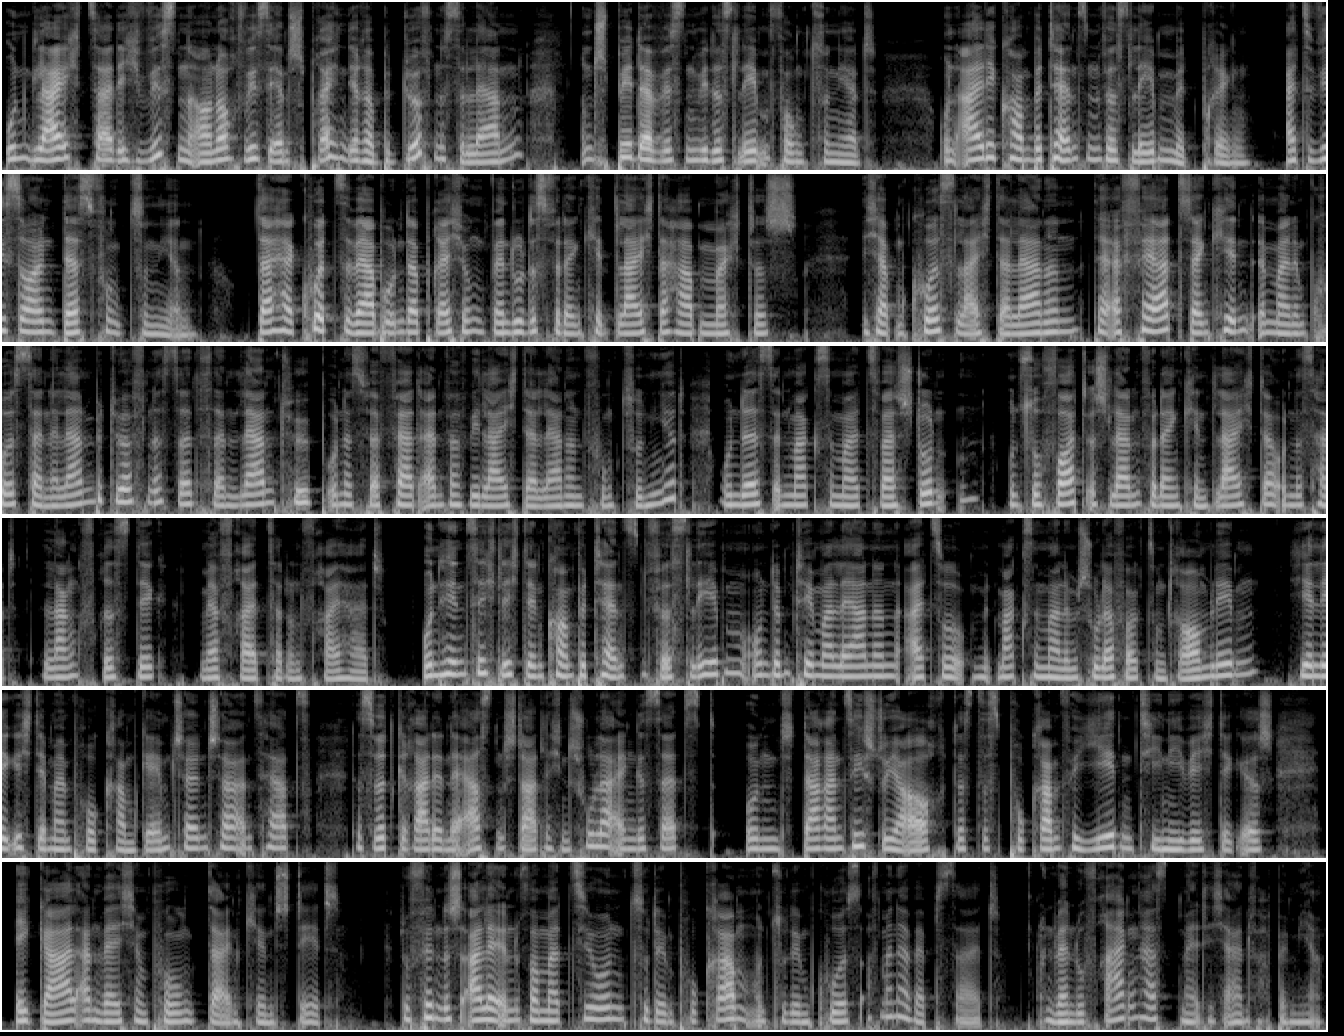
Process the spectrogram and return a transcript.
und gleichzeitig wissen auch noch, wie sie entsprechend ihrer Bedürfnisse lernen und später wissen, wie das Leben funktioniert und all die Kompetenzen fürs Leben mitbringen. Also wie sollen das funktionieren? Daher kurze Werbeunterbrechung, wenn du das für dein Kind leichter haben möchtest. Ich habe einen Kurs leichter lernen. Der erfährt dein Kind in meinem Kurs seine Lernbedürfnisse, sein Lerntyp und es erfährt einfach, wie leichter Lernen funktioniert und das in maximal zwei Stunden und sofort ist Lernen für dein Kind leichter und es hat langfristig mehr Freizeit und Freiheit. Und hinsichtlich den Kompetenzen fürs Leben und dem Thema Lernen, also mit maximalem Schulerfolg zum Traumleben, hier lege ich dir mein Programm Game Changer ans Herz. Das wird gerade in der ersten staatlichen Schule eingesetzt und daran siehst du ja auch, dass das Programm für jeden Teenie wichtig ist, egal an welchem Punkt dein Kind steht. Du findest alle Informationen zu dem Programm und zu dem Kurs auf meiner Website. Und wenn du Fragen hast, melde dich einfach bei mir.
